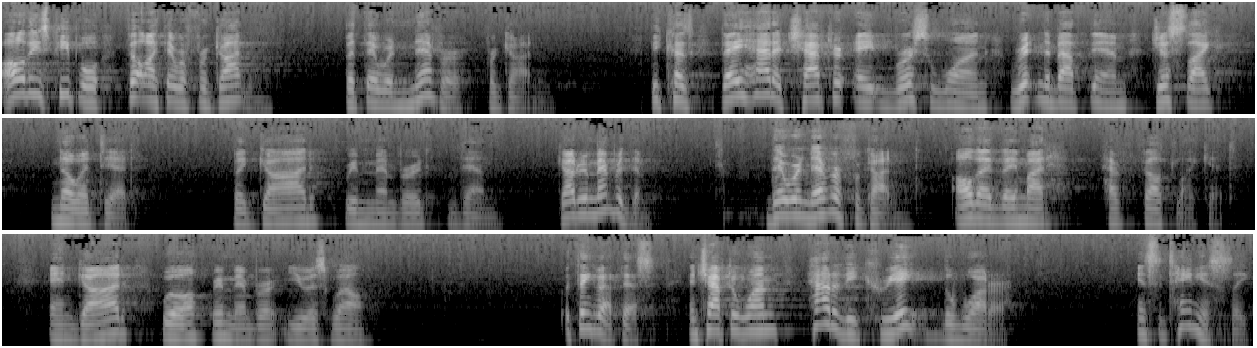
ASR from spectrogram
All these people felt like they were forgotten, but they were never forgotten because they had a chapter 8, verse 1 written about them just like Noah did. But God remembered them. God remembered them. They were never forgotten, although they might have felt like it. And God will remember you as well. But think about this. In chapter 1, how did he create the water? Instantaneously.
